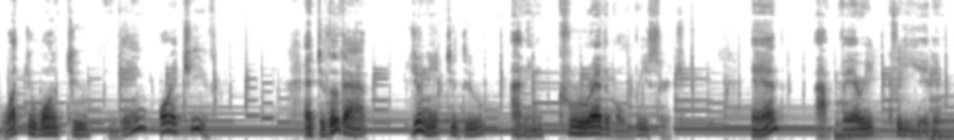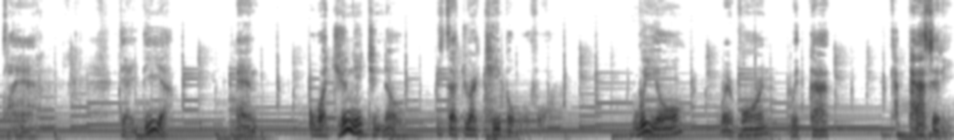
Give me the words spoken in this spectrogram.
what you want to gain or achieve. And to do that, you need to do an incredible research and a very creative plan. The idea and what you need to know is that you are capable for. We all were born with that capacity.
